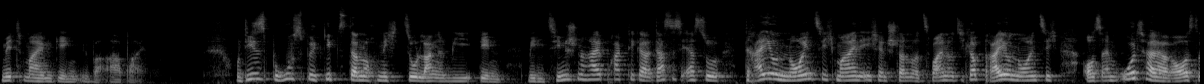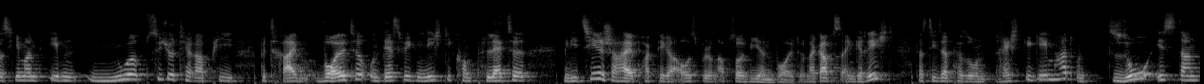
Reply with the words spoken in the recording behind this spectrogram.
mit meinem Gegenüber arbeiten. Und dieses Berufsbild gibt es dann noch nicht so lange wie den medizinischen Heilpraktiker. Das ist erst so 93, meine ich, entstanden, oder 92, ich glaube 93, aus einem Urteil heraus, dass jemand eben nur Psychotherapie betreiben wollte und deswegen nicht die komplette medizinische Heilpraktiker-Ausbildung absolvieren wollte. Und da gab es ein Gericht, das dieser Person Recht gegeben hat und so ist dann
